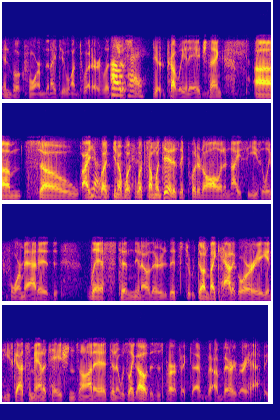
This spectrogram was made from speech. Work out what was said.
in book form than I do on Twitter. Let's Okay. just you know, probably an age thing. Um, so I Yeah, but you know what what someone did is they put it all in a nice, easily formatted list and you know there it's done by category and he's got some annotations on it and it was like oh this is perfect i'm i'm very very happy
